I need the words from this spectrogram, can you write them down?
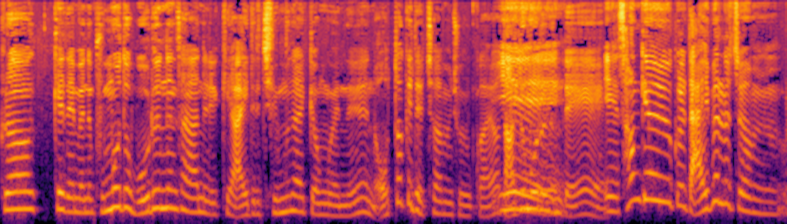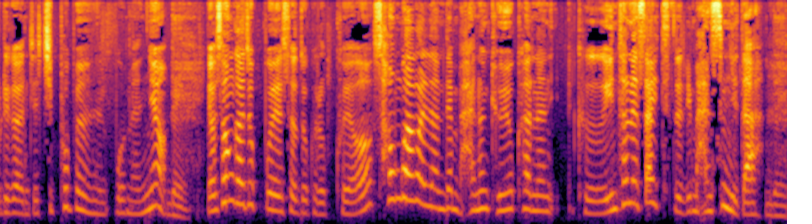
그렇게 되면은 부모도 모르는 사안을 이렇게 아이들이 질문할 경우에는 어떻게 대처하면 좋을까요? 나도 예. 모르는데. 예, 성교육을 나이별로 좀 우리가 이제 짚어보면요. 네. 여성가족부에서도 그렇고요. 성과 관련된 많은 교육하는 그 인터넷 사이트들이 많습니다. 네.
